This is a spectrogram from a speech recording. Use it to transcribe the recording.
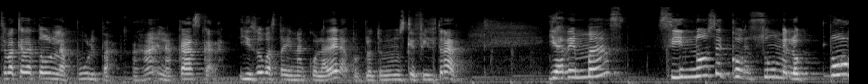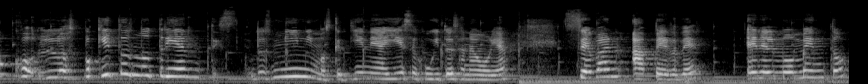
se va a quedar todo en la pulpa, en la cáscara. Y eso va a estar en la coladera porque lo tenemos que filtrar. Y además, si no se consume lo poco, los poquitos nutrientes, los mínimos que tiene ahí ese juguito de zanahoria, se van a perder en el momento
